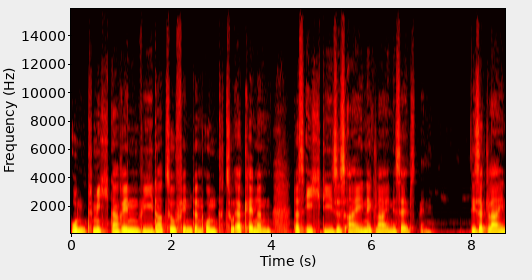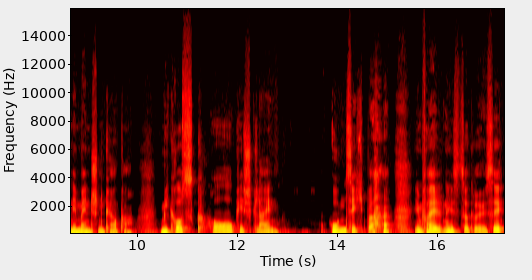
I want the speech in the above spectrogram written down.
und mich darin wieder zu finden und zu erkennen, dass ich dieses eine kleine Selbst bin. Dieser kleine Menschenkörper, mikroskopisch klein, unsichtbar im Verhältnis zur Größe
